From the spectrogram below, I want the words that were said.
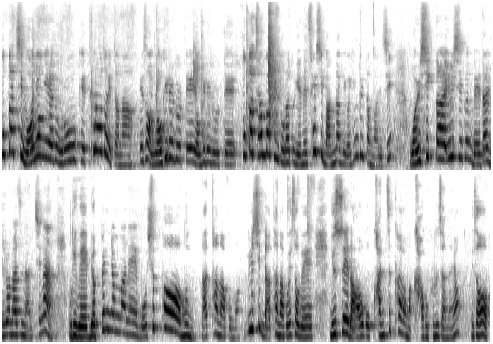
똑같이 원형이라도 이렇게 틀어져 있잖아. 그래서 여기를 돌 때 여기를 돌 때 똑같이 한 바퀴 돌아도 얘네 셋이 만나기가 힘들단 말이지. 월식과 일식은 매달 일어나진 않지만 우리 왜 몇백 년 만에 뭐 슈퍼문 나타나고 막 일식 나타나고 해서 왜 뉴스에 나오고 관측하러 막 가고 그러잖아요. 그래서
